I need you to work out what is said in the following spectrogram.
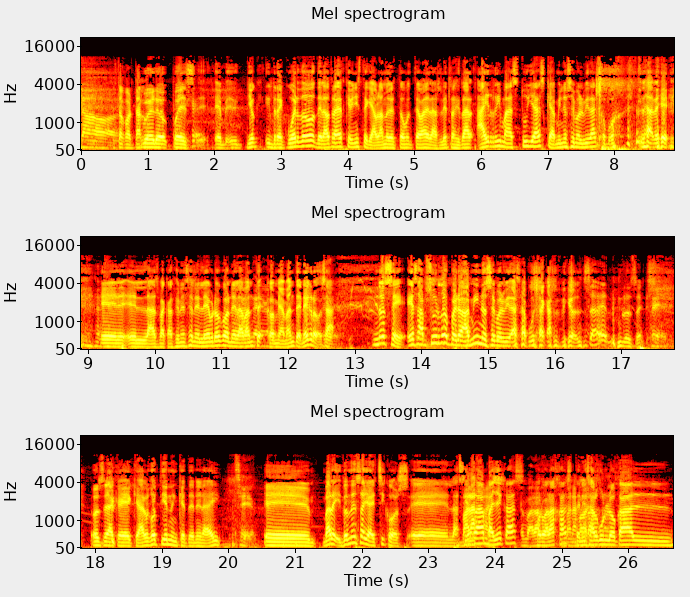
No, Esto cortarlo. Bueno, pues eh, eh, yo recuerdo de la otra vez que viniste que hablando del to- tema de las letras y tal, hay rimas tuyas que a mí no se me olvidan como la de eh, eh, las vacaciones en el Ebro con el amante, con mi amante negro, o sea, no sé, es absurdo, pero a mí no se me olvida esa puta canción, ¿sabes? No sé. O sea, que, que algo tienen que tener ahí. Sí. Eh, vale, ¿y dónde ensayáis, chicos? Eh, ¿En la Sierra, Barajas. en Vallecas, En Barajas. por Barajas? Barajas. ¿Tenéis algún local?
